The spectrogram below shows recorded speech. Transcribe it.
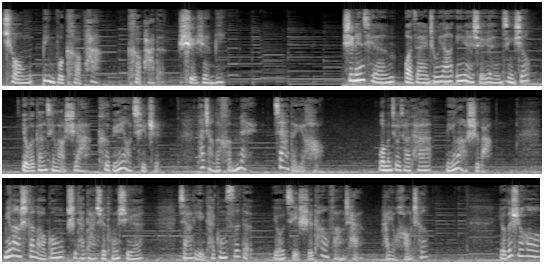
穷并不可怕，可怕的是认命。十年前，我在中央音乐学院进修，有个钢琴老师啊，特别有气质，她长得很美，嫁的也好。我们就叫她米老师吧。米老师的老公是她大学同学，家里开公司的，有几十套房产，还有豪车。有的时候，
